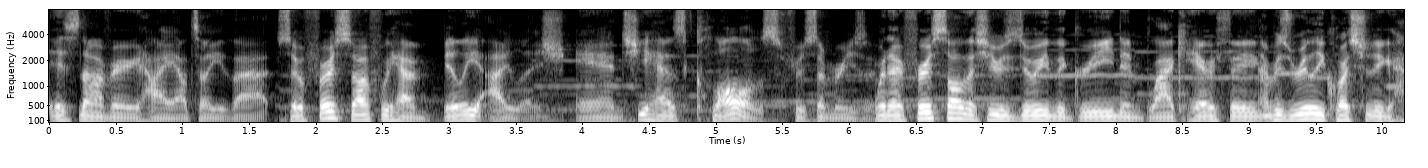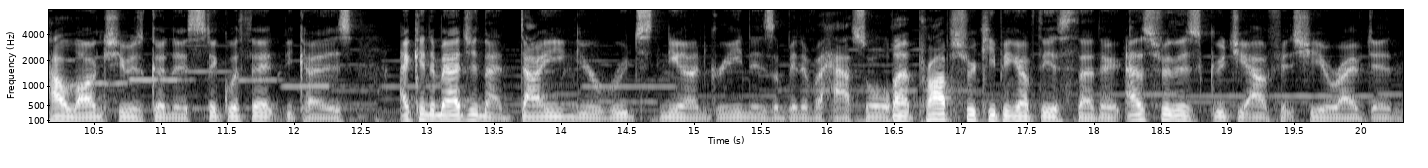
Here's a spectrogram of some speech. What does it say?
it's not very high, I'll tell you that. So first off, we have Billie Eilish, and she has claws for some reason. When I first saw that she was doing the green and black hair thing, I was really questioning how long she was gonna stick with it because I can imagine that dyeing your roots neon green is a bit of a hassle, but props for keeping up the aesthetic. As for this Gucci outfit she arrived in,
